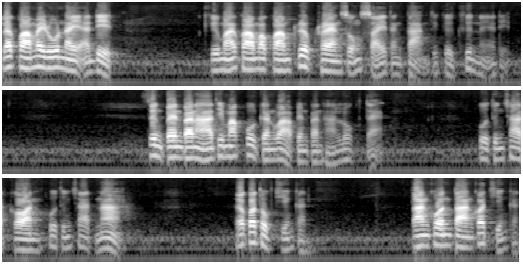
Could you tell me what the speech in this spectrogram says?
และความไม่รู้ในอดีต คือหมายความว่าความเครือบแคลงสงสัยต่าง ๆ ที่เกิดขึ้นในอดีต ซึ่งเป็นปัญหาที่มักพูดกันว่าเป็นปัญหาโลกแตก พูดถึงชาติก่อน พูดถึงชาติหน้า แล้วก็ถกเถียงกัน ต่างคนต่างก็เถียงกัน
